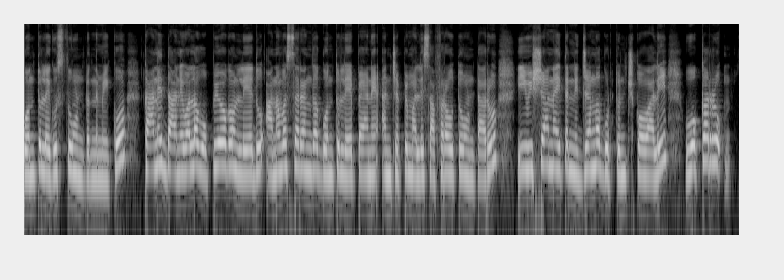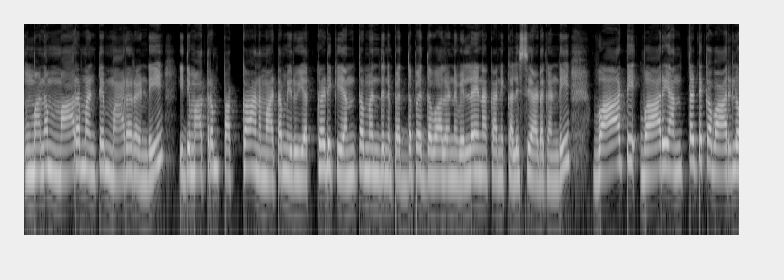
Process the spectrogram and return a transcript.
గొంతు లెగుస్తూ ఉంటుంది మీకు. కానీ దానివల్ల ఉపయోగం లేదు. అనవసరంగా గొంతు లేపానే అని చెప్పి మళ్ళీ సఫర్ అవుతూ ఉంటారు. ఈ విషయాన్ని అయితే నిజంగా గుర్తుంచుకోవాలి. ఒకరు మనం మారమంటే మారరండి. ఇది మాత్రం పక్కా అనమాట మీరు ఎక్కడికి ఎంతమందిని పెద్ద పెద్ద వాళ్ళని వెళ్ళైనా కానీ కలిసి అడగండి. వాటి వారి అంతటిక వారిలో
